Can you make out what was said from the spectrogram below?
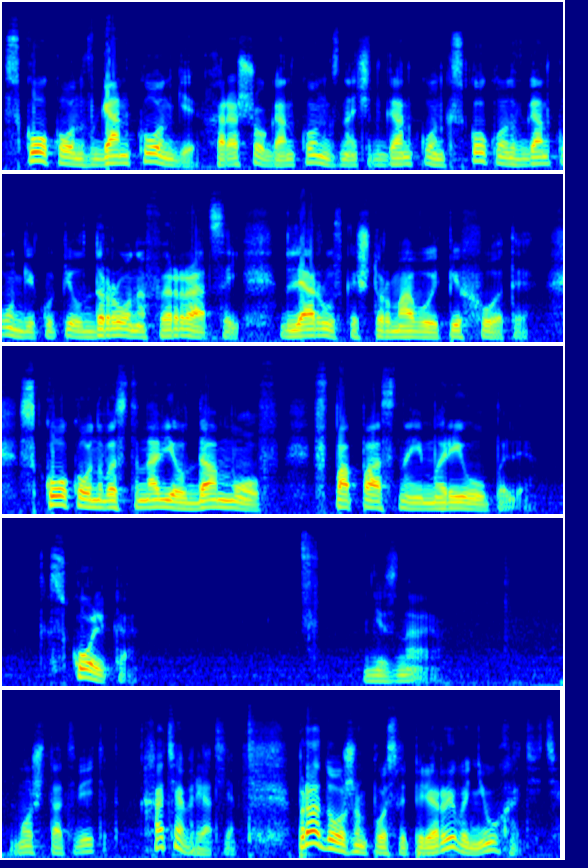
Сколько он в Гонконге, хорошо, Гонконг, значит Гонконг, сколько он в Гонконге купил дронов и раций для русской штурмовой пехоты? Сколько он восстановил домов в Попасной Мариуполе? Сколько? Не знаю. Может, ответит. Хотя вряд ли. Продолжим после перерыва, не уходите.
